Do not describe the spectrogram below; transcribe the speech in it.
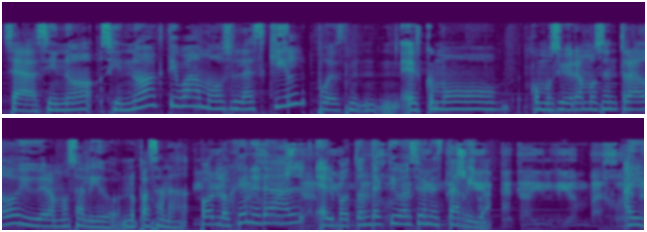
O sea, si no, si no activamos la skill, pues mm, es como, como si hubiéramos entrado y hubiéramos salido. No pasa nada. Por lo general, el botón de activación está arriba. Ahí.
